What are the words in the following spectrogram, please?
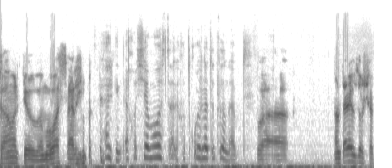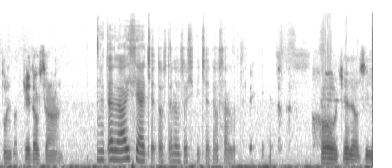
გამარჯობა, მოვასწარი. აი, გინდა ხო შემოასწარე, ხო ყველა წონებთ. ვა. ამ ტელევიზორში ჩართული მაგ ჭედავს ან? ტელე აი ესე არ ჭედავს, ტელევიზორში კი ჭედავს ალბათ. ხო, ჭედავს ის.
